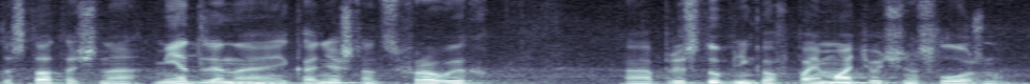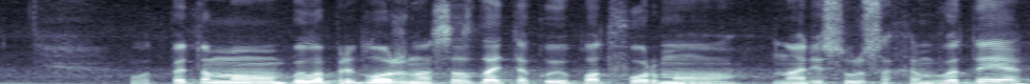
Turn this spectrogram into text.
достаточно медленная, и, конечно, цифровых а, преступников поймать очень сложно. Вот, поэтому было предложено создать такую платформу на ресурсах МВД,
